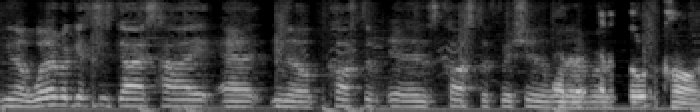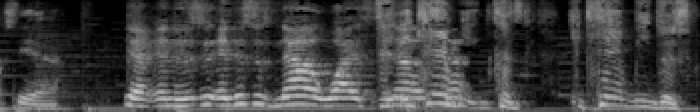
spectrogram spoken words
you know, whatever gets these guys high at, you know, cost of and it's cost efficient and At a, at whatever. a lower cost, yeah. Yeah, and this is and this is now why it's It, now, it can't now- be because it can't be just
